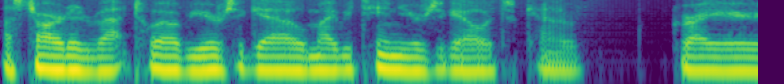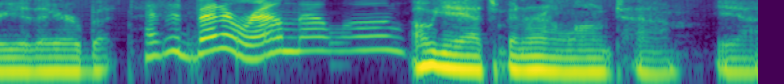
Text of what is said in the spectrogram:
I started about twelve years ago, maybe ten years ago. It's kind of gray area there, but has it been around that long? Oh yeah, it's been around a long time. Yeah,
